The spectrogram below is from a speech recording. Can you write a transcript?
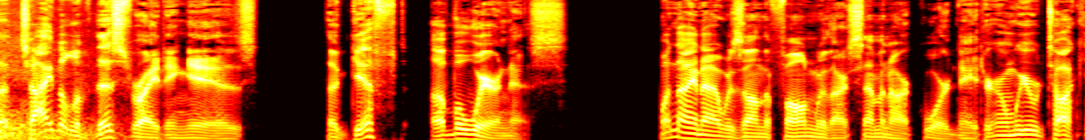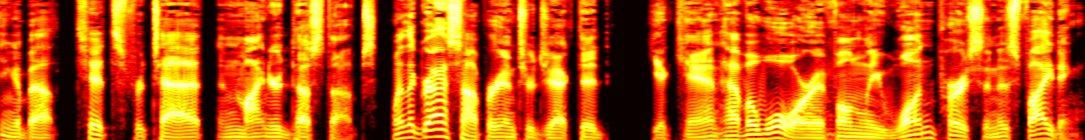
The title of this writing is The Gift of Awareness. One night I was on the phone with our seminar coordinator and we were talking about tits for tat and minor dust ups when the grasshopper interjected, You can't have a war if only one person is fighting.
